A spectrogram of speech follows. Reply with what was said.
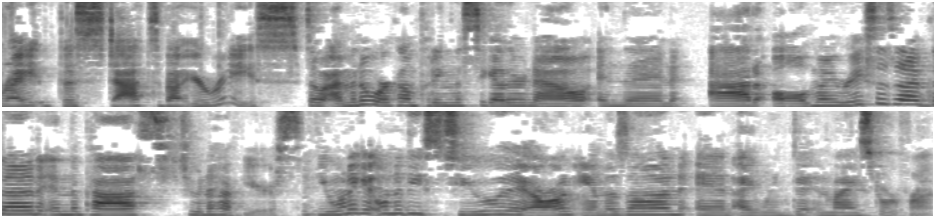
write the stats about your race. So I'm gonna work on putting this together now and then add all my races that I've done in the past two and a half years. If you wanna get one of these too, they are on Amazon and I linked it in my storefront.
